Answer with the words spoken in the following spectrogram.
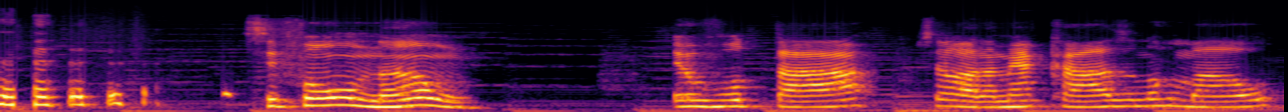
Se for um não, eu vou estar, tá, sei lá, na minha casa normal,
